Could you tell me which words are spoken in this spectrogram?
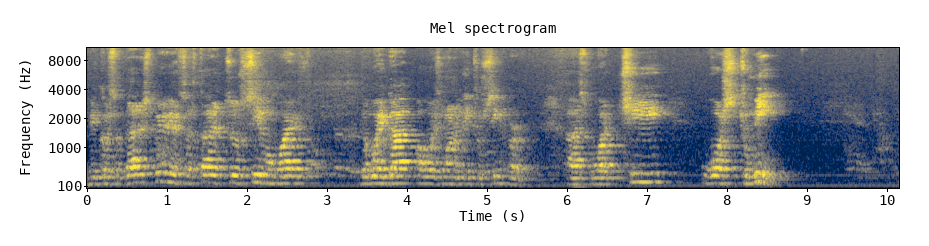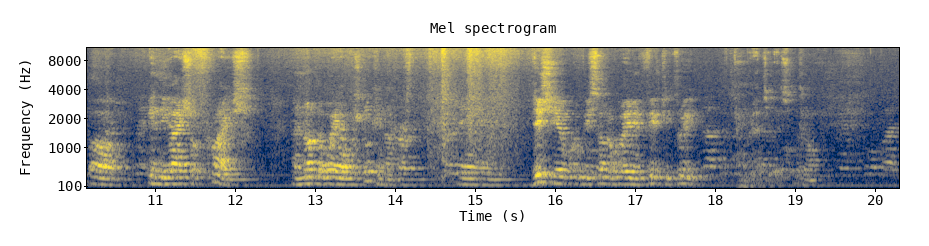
because of that experience, I started to see my wife the way God always wanted me to see her, as what she was to me uh, in the eyes of Christ, and not the way I was looking at her. And this year we'll be celebrating 53. Congratulations. You know. And-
